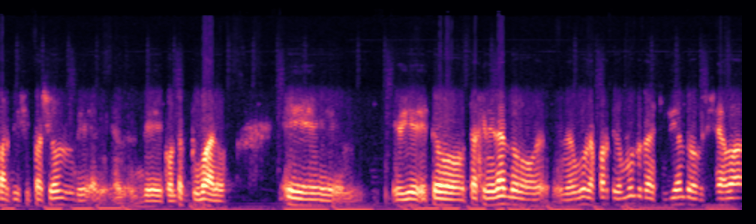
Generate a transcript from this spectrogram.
participación de, contacto humano. Eh, esto está generando en algunas partes del mundo, están estudiando lo que se llama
